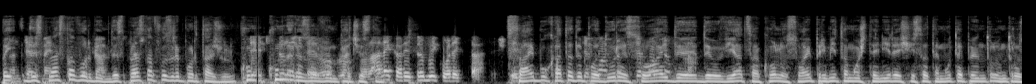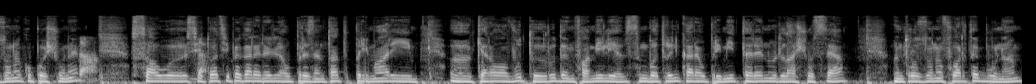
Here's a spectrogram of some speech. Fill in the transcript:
Păi despre asta vorbim, despre asta a fost reportajul. Cum, deci, cum le rezolvăm pe acestea? care trebuie corectate. Știți? Să ai bucată de pădure, să o ai de, de o viață acolo, să o ai primită moștenire și să te mute pe, într-o, într-o zonă cu pășune da. sau uh, situații da. pe care le-au prezentat primarii, uh, chiar au avut rude în familie, sunt bătrâni care au primit terenuri la șosea, într-o zonă foarte bună,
